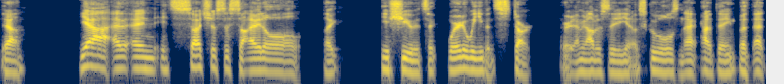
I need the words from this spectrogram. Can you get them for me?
Yeah. Yeah. And, and it's such a societal like issue. It's like, where do we even start? Right. I mean, obviously, you know, schools and that kind of thing, but that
